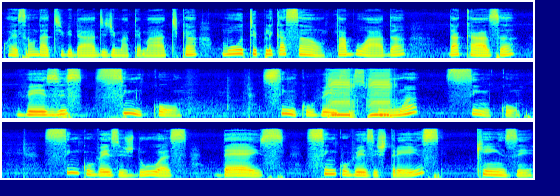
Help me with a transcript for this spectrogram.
Correção da atividade de matemática, multiplicação, tabuada da casa vezes cinco. Cinco vezes uma, cinco. Cinco vezes duas, dez. Cinco vezes três, quinze,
